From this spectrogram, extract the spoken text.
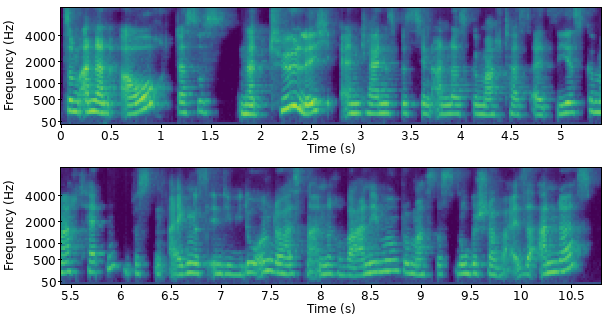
zum anderen auch, dass du es natürlich ein kleines bisschen anders gemacht hast, als sie es gemacht hätten. Du bist ein eigenes Individuum, du hast eine andere Wahrnehmung, du machst es logischerweise anders.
